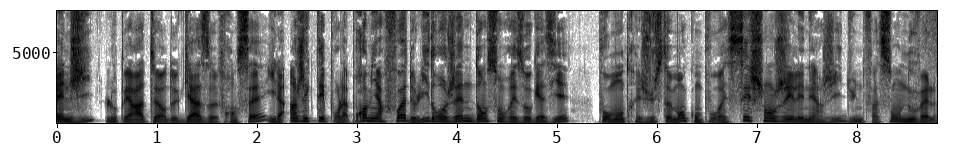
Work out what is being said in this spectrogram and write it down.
Engie, l'opérateur de gaz français, il a injecté pour la première fois de l'hydrogène dans son réseau gazier pour montrer justement qu'on pourrait s'échanger l'énergie d'une façon nouvelle.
